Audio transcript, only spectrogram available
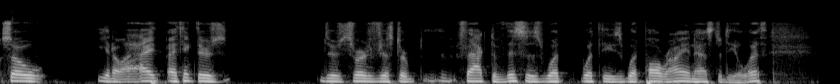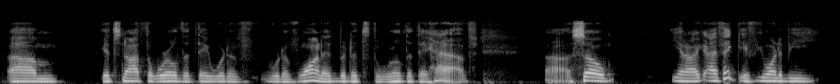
so, you know, I, I think there's there's sort of just a fact of this is what what these what Paul Ryan has to deal with. Um, it's not the world that they would have would have wanted, but it's the world that they have. Uh, so, you know, I, I, think if you want to be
